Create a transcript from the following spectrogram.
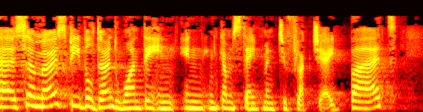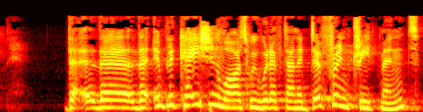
Uh, so most people don't want the in, in income statement to fluctuate, but the, the, the implication was we would have done a different treatment,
